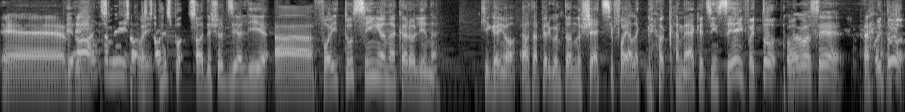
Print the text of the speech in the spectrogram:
É, deixa ó, eu também. só, só só deixa eu dizer ali, ah, foi tu sim, Ana Carolina, que ganhou. Ela tá perguntando no chat se foi ela que ganhou a caneca. Eu disse, sim, foi tu, Foi você. foi tu.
